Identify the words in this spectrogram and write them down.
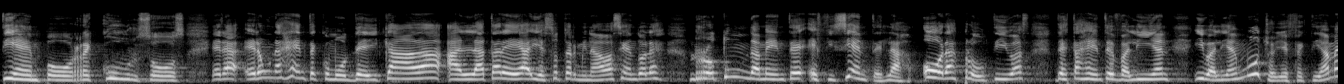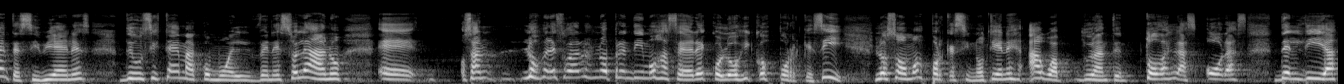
tiempo, recursos, era, era una gente como dedicada a la tarea y eso terminaba haciéndoles rotundamente eficientes. Las horas productivas de esta gente valían y valían mucho y efectivamente, si vienes de un sistema como el venezolano, eh, o sea, los venezolanos no aprendimos a ser ecológicos porque sí, lo somos porque si no tienes agua durante todas las horas del día,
